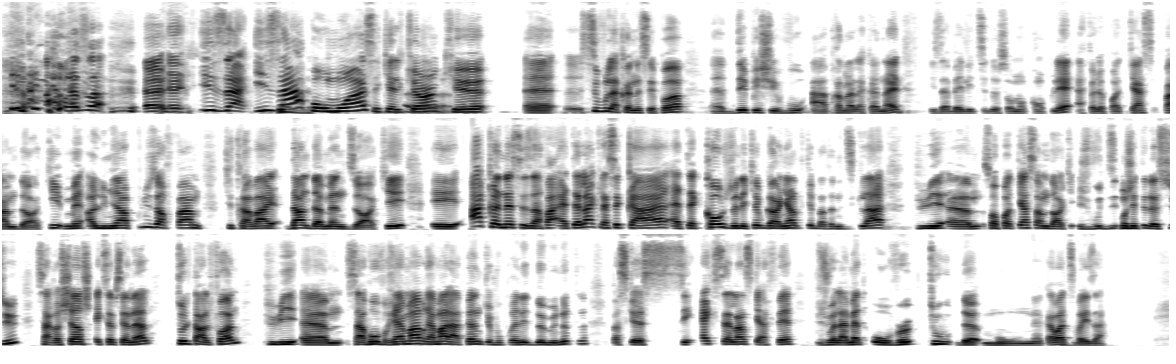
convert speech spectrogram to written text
okay. après ça, euh, euh, Isa, Isa, pour moi, c'est quelqu'un que, euh, si vous la connaissez pas, euh, dépêchez-vous à apprendre à la connaître. Isabelle est de son nom complet. Elle fait le podcast Femmes de hockey, met en lumière plusieurs femmes qui travaillent dans le domaine du hockey et elle connaît ses affaires. Elle était là Classique KR, elle était coach de l'équipe gagnante, l'équipe d'Anthony Duclair. Puis euh, son podcast Femmes de hockey, je vous dis, moi j'étais dessus, sa recherche exceptionnelle, tout le temps le fun. Puis euh, ça vaut vraiment, vraiment la peine que vous preniez deux minutes là, parce que c'est excellent ce qu'elle fait. Puis je vais la mettre over to the moon. Comment tu vas, Isa?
